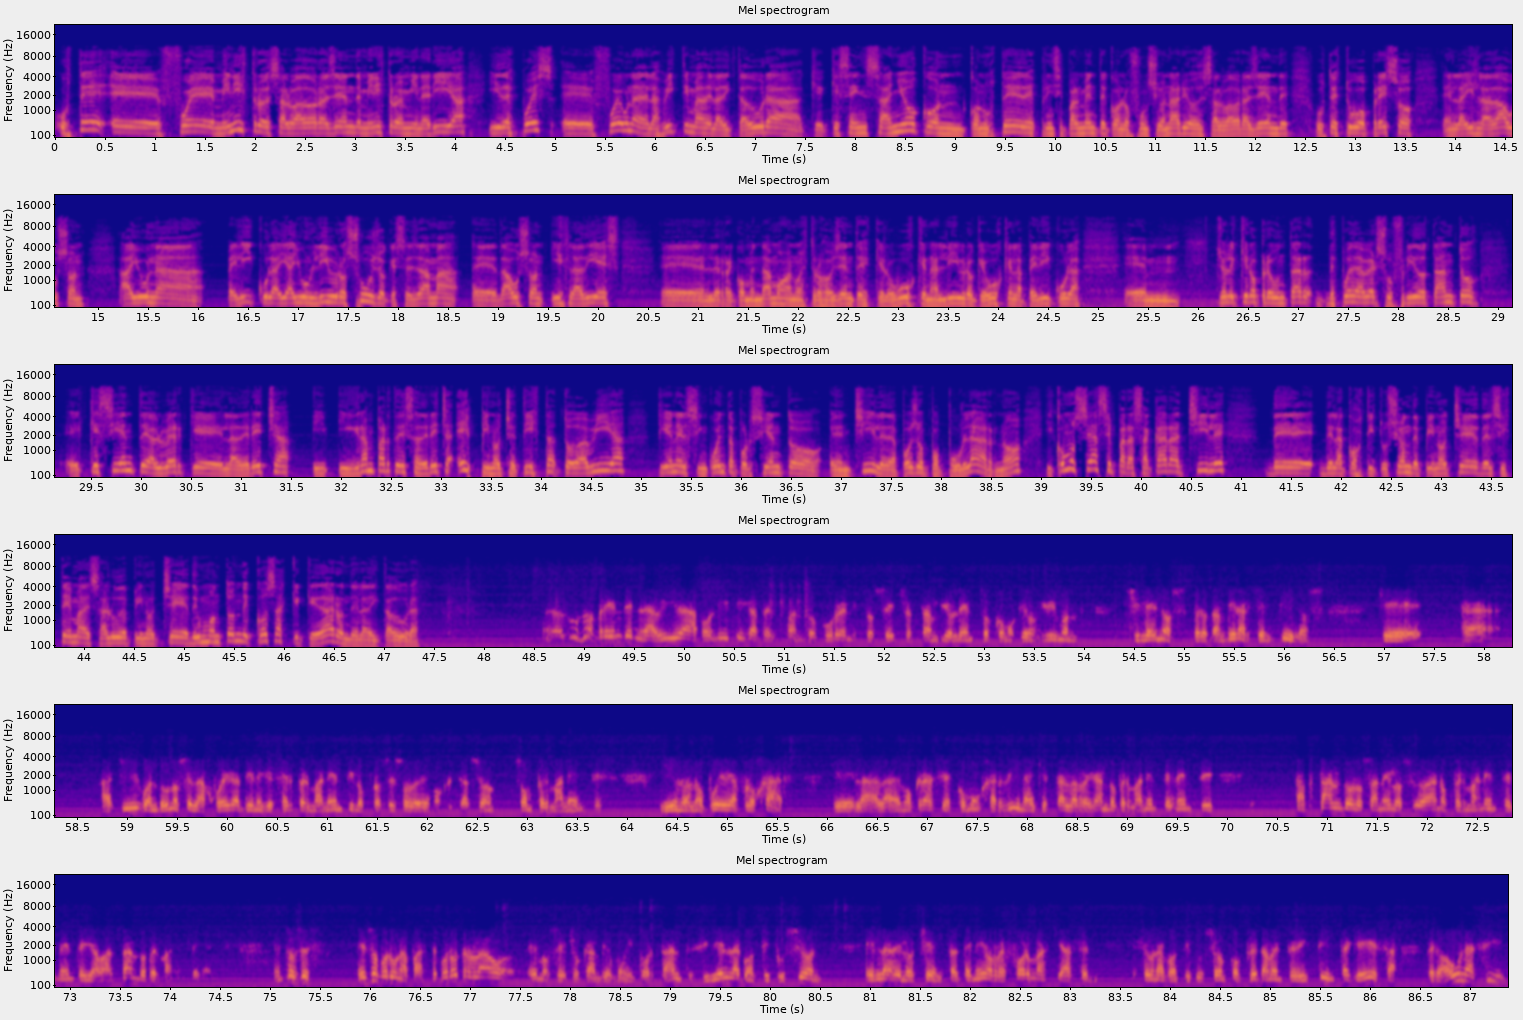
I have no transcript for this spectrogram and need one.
Usted eh, fue ministro de Salvador Allende, ministro de Minería, y después eh, fue una de las víctimas de la dictadura que, se ensañó con, con, ustedes, principalmente con los funcionarios de Salvador Allende. Usted estuvo preso en la isla Dawson. Hay una película y hay un libro suyo que se llama eh, Dawson Isla 10. le recomendamos a nuestros oyentes que lo busquen al libro, que busquen la película. Em, yo le quiero preguntar, después de haber sufrido tanto, eh, ¿qué siente al ver que la derecha, y, gran parte de esa derecha es pinochetista, todavía tiene el 50% en Chile de apoyo popular, ¿no? ¿Y cómo se hace para sacar a Chile de, de la constitución de Pinochet, del sistema de salud de Pinochet, de un montón de cosas que quedaron de la dictadura? Uno aprende en la vida política cuando ocurren estos hechos tan violentos como que vivimos chilenos, pero también argentinos, que... Eh, Aquí cuando uno se la juega tiene que ser permanente y los procesos de democratización son permanentes y uno no puede aflojar. que la, democracia es como un jardín, hay que estarla regando permanentemente, captando los anhelos ciudadanos permanentemente y avanzando permanentemente. Entonces, eso por una parte. Por otro lado, hemos hecho cambios muy importantes. Si bien la constitución es la del 80, ha tenido reformas que hacen que sea una constitución completamente distinta que esa, pero aún así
